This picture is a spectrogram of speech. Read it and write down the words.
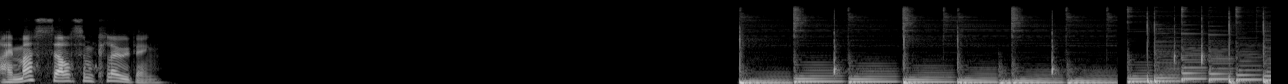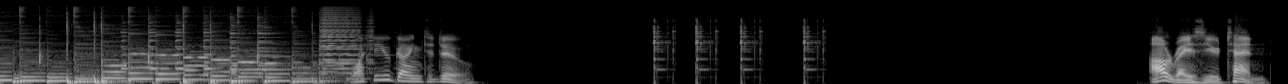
I must sell some clothing. What are you going to do? I'll raise you ten.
